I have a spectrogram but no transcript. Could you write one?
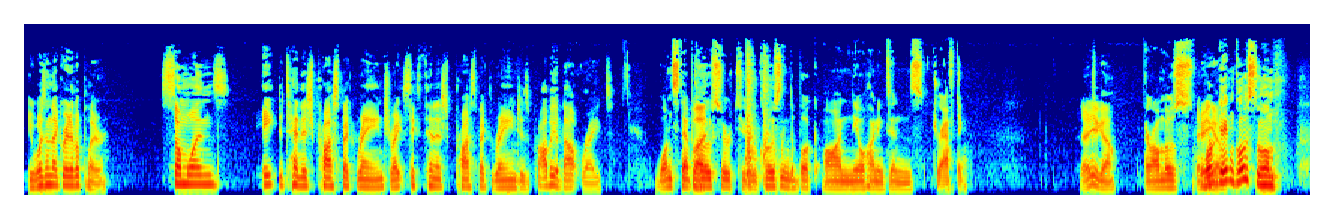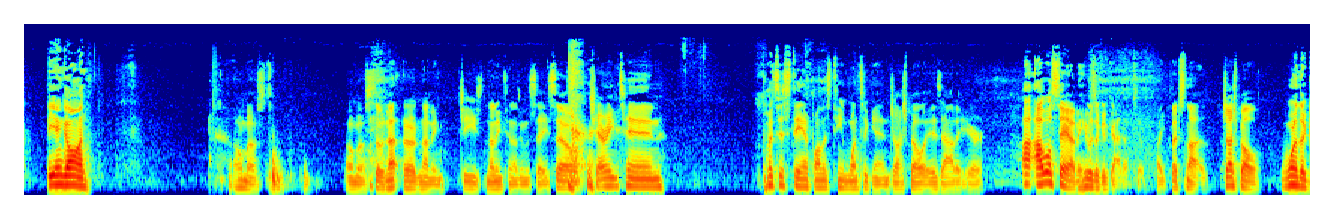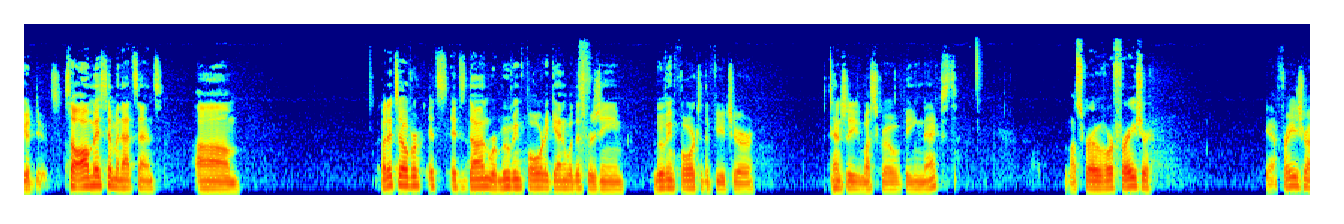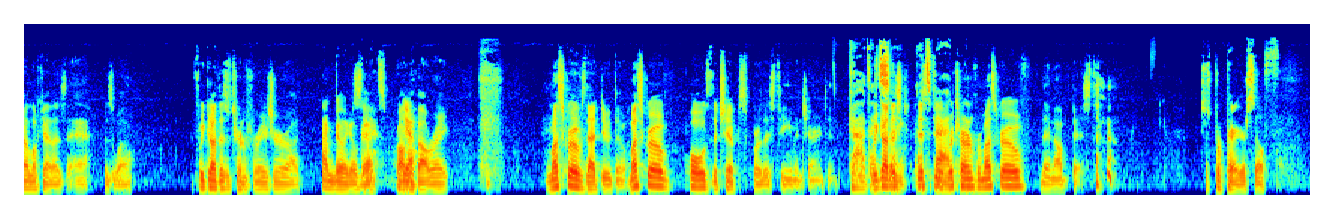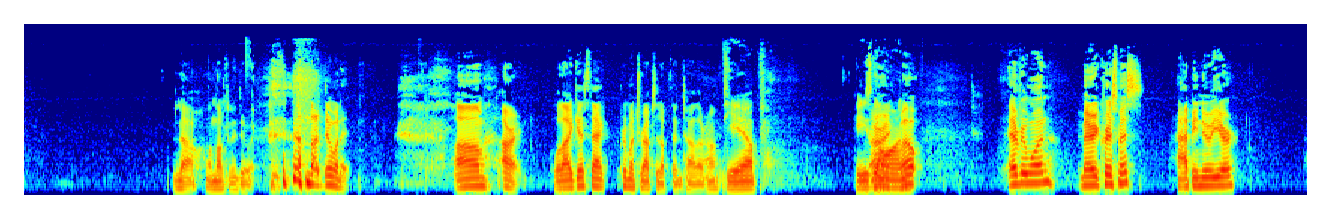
He wasn't that great of a player. Someone's eight to ten ish prospect range, right? Six to ten ish prospect range is probably about right. One step But- closer to closing the book on Neal Huntington's drafting. There you go. They're almost, There we're go. getting close to him being gone. Almost. Almost. So not or Nutting. Jeez, Nunnington, I was gonna say. So Cherington puts his stamp on this team once again. Josh Bell is out of here. I, I will say, I mean, he was a good guy though too. Like, let's not Josh Bell, one of the good dudes. So I'll miss him in that sense. Um but it's over. It's it's done. We're moving forward again with this regime, moving forward to the future. Potentially Musgrove being next. Musgrove or Frazier. Yeah, Frazier I look at as eh as well. If we got this return for Frazier, I'd I'd be like, okay. it's probably Yeah. about right. Musgrove's that dude though. Musgrove holds the chips for this team in Cherington. God, that's we got this this that's bad. return for Musgrove, then I'm pissed. Just prepare yourself. no, I'm not going to do it. I'm not doing it. Um. All right. Well, I guess that pretty much wraps it up then, Tyler. Huh? Yep. He's All right, gone. Well, everyone, Merry Christmas, Happy New Year,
